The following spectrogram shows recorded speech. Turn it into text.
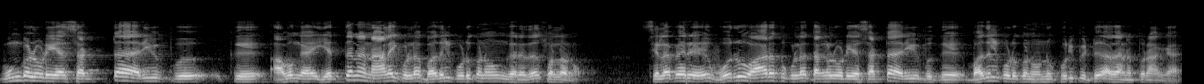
உங்களுடைய சட்ட அறிவிப்புக்கு அவங்க எத்தனை நாளைக்குள்ளே பதில் கொடுக்கணுங்கிறத சொல்லணும். சில பேர் ஒரு வாரத்துக்குள்ளே தங்களுடைய சட்ட அறிவிப்புக்கு பதில் கொடுக்கணும்னு குறிப்பிட்டு அதை அனுப்புகிறாங்க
